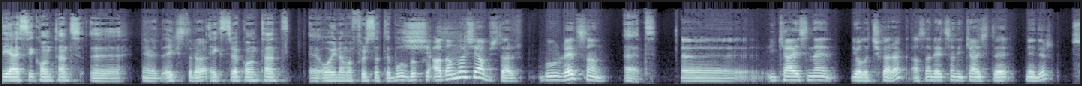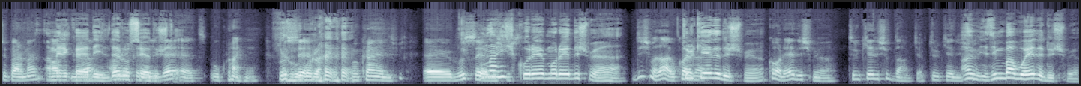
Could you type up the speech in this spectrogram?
DLC content e, Evet ekstra. ekstra content e, oynama fırsatı bulduk. Adamlar şey yapmışlar. Bu Red Sun Evet. e, hikayesinden yola çıkarak aslında Red Sun hikayesi de nedir? Superman Amerika'ya değil de Amerika Rusya'ya değil de, düştü. evet Ukrayna. Rusya'ya Ukrayna. Ukrayna düşmüş. E, Rusya'ya Bunlar düşmüş. hiç Kore'ye moraya düşmüyor ha. Düşmedi abi. Kore'de- Türkiye'ye de düşmüyor. Kore'ye düşmüyor. Türkiye düşüp ne yapacak? Türkiye düşüyor. Abi Zimbabwe'ye de düşmüyor.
